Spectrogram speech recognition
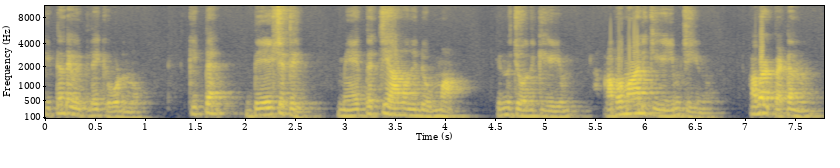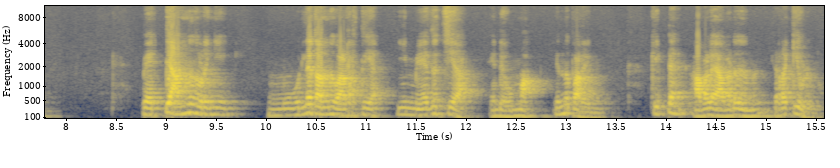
കിട്ടന്റെ വീട്ടിലേക്ക് ഓടുന്നു. കിട്ടൻ ദേഷ്യത്തിൽ മേത്തച്ചിയാണോ നിന്റെ ഉമ്മ എന്ന് ചോദിക്കുകയും അപമാനിക്കുകയും ചെയ്യുന്നു. അവൾ പെട്ടെന്ന് പെറ്റ അന്ന് തുടങ്ങി മുല്ല തന്ന് വളർത്തിയ ഈ മേതച്ചിയ എന്റെ ഉമ്മ എന്ന് പറയുന്നു. കിട്ടൻ അവളെ അവിടെ നിന്ന് ഇറക്കി വിടുന്നു.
